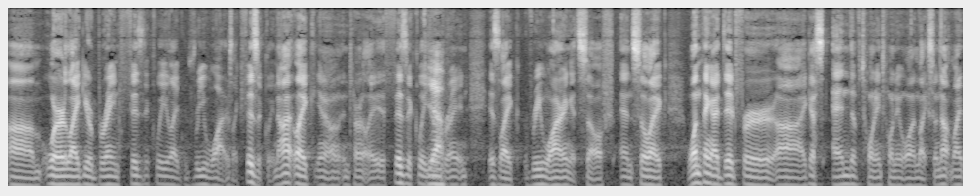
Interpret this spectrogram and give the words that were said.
um, where like your brain physically like rewires like physically not like you know internally physically yeah. your brain is like rewiring itself. And so like one thing I did for uh, I guess end of 2021 like so not my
